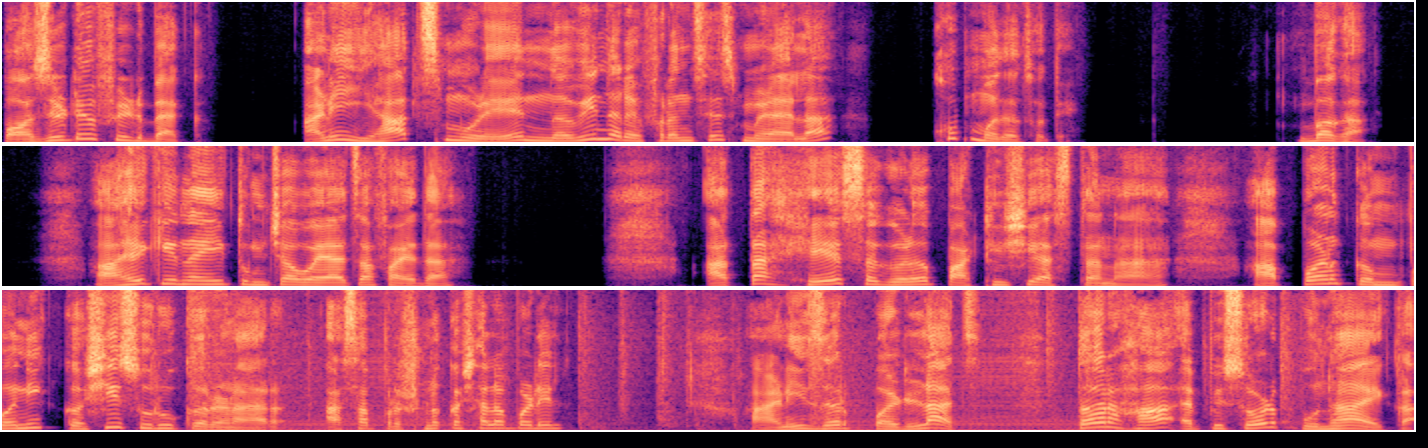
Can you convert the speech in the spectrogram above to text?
पॉझिटिव्ह फीडबॅक आणि ह्याचमुळे नवीन रेफरन्सेस मिळायला खूप मदत होते. बघा आहे की नाही तुमच्या वयाचा फायदा? आता हे सगळं पाठीशी असताना आपण कंपनी कशी सुरू करणार असा प्रश्न कशाला पडेल? आणि जर पडलाच तर हा एपिसोड पुन्हा ऐका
